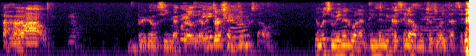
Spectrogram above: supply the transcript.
Ajá. Wow. ¿no? Pero sí me acuerdo de De Aventuras en el Tiempo, estaba bueno. Yo me subí en el volantín de mi casa y le daba muchas vueltas y era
